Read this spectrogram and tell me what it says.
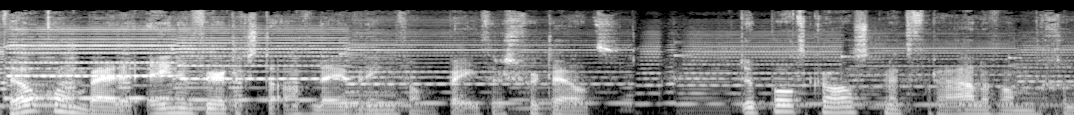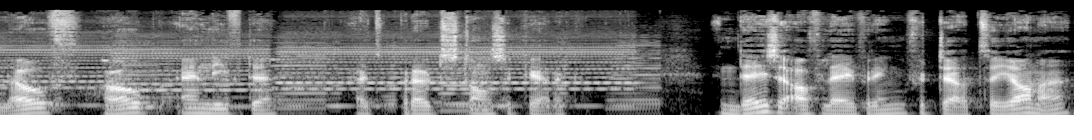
Welkom bij de 41ste aflevering van Petrus Vertelt. De podcast met verhalen van geloof, hoop en liefde uit de protestantse kerk. In deze aflevering vertelt Tianne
